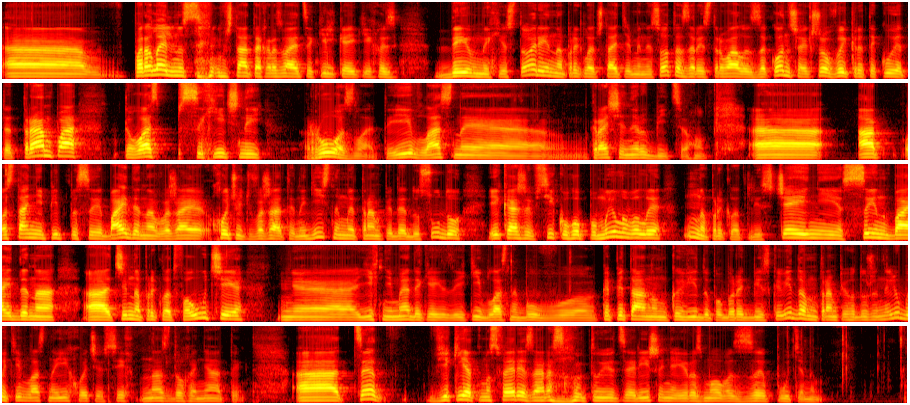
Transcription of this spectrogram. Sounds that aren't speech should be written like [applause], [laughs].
паралельно з цим в Штатах розвивається кілька якихось дивних історій. Наприклад, в штаті Міннесота зареєстрували закон, що якщо ви критикуєте Трампа, то у вас психічний розлад. І, власне, краще не робіть цього. А, а останні підписи Байдена вважає, хочуть вважати недійсними. Трамп іде до суду і каже: всі, кого помилували, ну, наприклад, Ліс Чейні, син Байдена, а, чи, наприклад, Фаучі. е, Їхній медик, який власне був е, капітаном ковіду по боротьбі з ковідом, Трамп його дуже не любить і власне їх хоче всіх наздоганяти. А це в якій атмосфері зараз [laughs] готуються рішення і розмова з Путіним.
